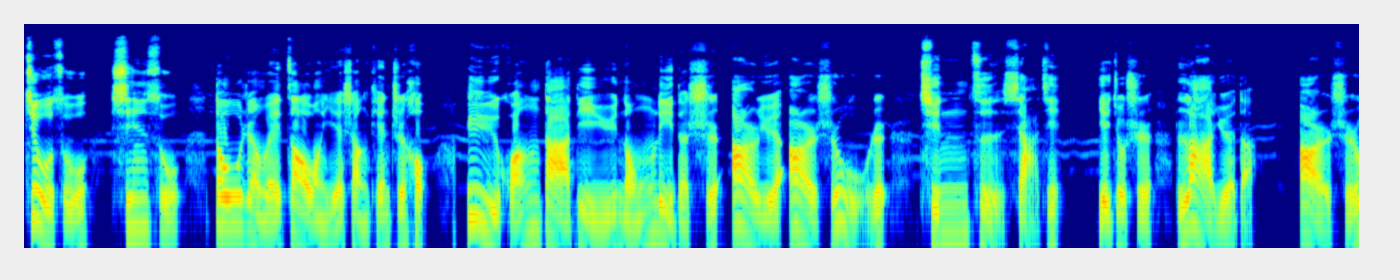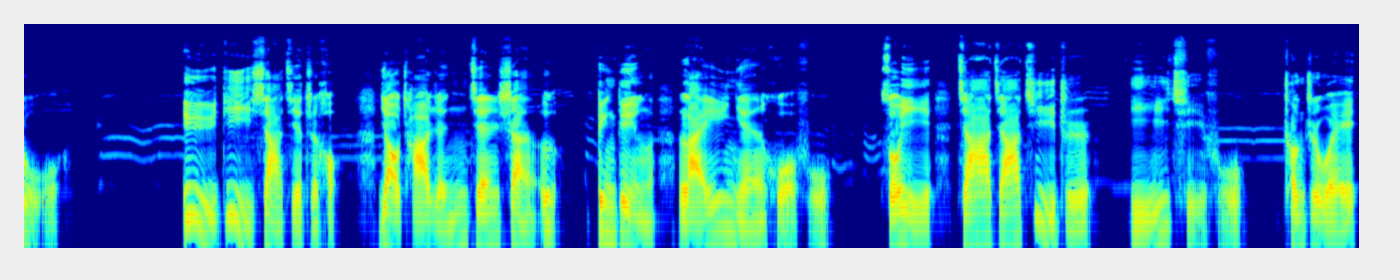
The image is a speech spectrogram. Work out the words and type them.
旧俗新俗都认为灶王爷上天之后。玉皇大帝于农历的十二月二十五日亲自下界，也就是腊月的二十五。玉帝下界之后，要查人间善恶，并定来年祸福，所以家家祭之以祈福，称之为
